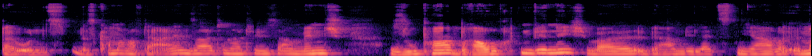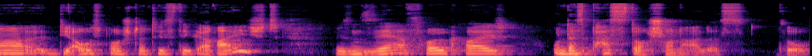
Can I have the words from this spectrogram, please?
bei uns. Das kann man auf der einen Seite natürlich sagen, Mensch, super, brauchten wir nicht, weil wir haben die letzten Jahre immer die Ausbaustatistik erreicht. Wir sind sehr erfolgreich und das passt doch schon alles. So.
